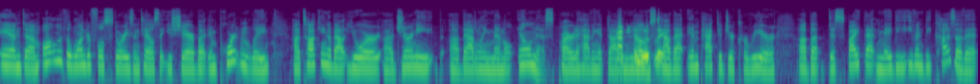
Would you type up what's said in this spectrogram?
and um, all of the wonderful stories and tales that you share, but importantly, uh, talking about your uh, journey uh, battling mental illness prior to having it diagnosed, Absolutely. how that impacted your career. Uh, but despite that, and maybe even because of it,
